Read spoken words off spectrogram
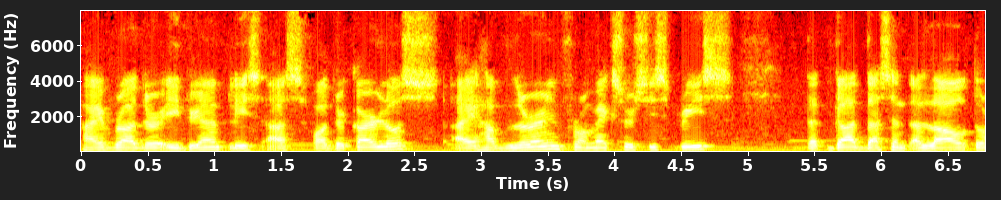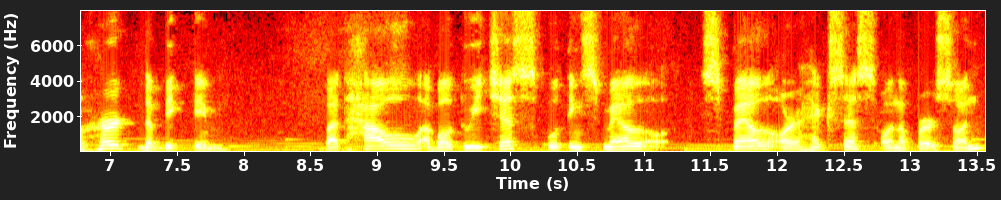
Hi, Brother Adrian. Please ask Father Carlos. I have learned from exorcist priests that God doesn't allow to hurt the victim. But how about witches putting smell, spell or hexes on a person?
